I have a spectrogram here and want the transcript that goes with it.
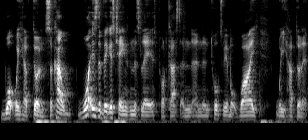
what we have done. So, Kyle, what is the biggest change in this latest podcast? And and then talk to me about why we have done it.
